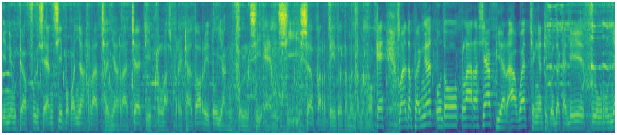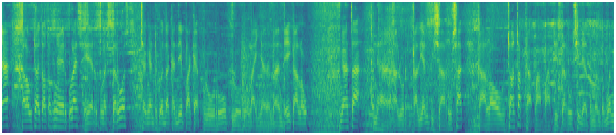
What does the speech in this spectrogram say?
ini udah full CNC pokoknya rajanya raja di kelas Predator itu yang full CNC seperti itu teman-teman. Oke mantap banget untuk larasnya biar awet jangan digonta-ganti pelurunya. Kalau udah cocoknya Hercules Hercules terus. Jangan digonta-ganti pakai peluru peluru lainnya. Nanti kalau ngaca. Nah alur kalian bisa rusak kalau cocok gak apa-apa. Diterusin ya teman-teman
